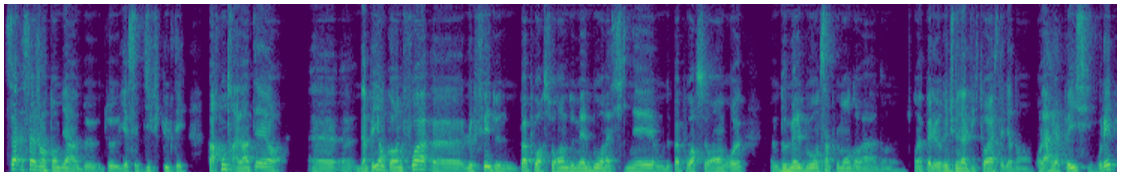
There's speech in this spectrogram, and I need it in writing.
Ça, ça j'entends bien, il y a cette difficulté. Par contre, à l'intérieur euh, euh, d'un pays. Encore une fois, euh, le fait de ne pas pouvoir se rendre de Melbourne à Sydney ou de ne pas pouvoir se rendre de Melbourne simplement dans, ce qu'on appelle le Regional Victoria, c'est-à-dire dans, l'arrière-pays, si vous voulez,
